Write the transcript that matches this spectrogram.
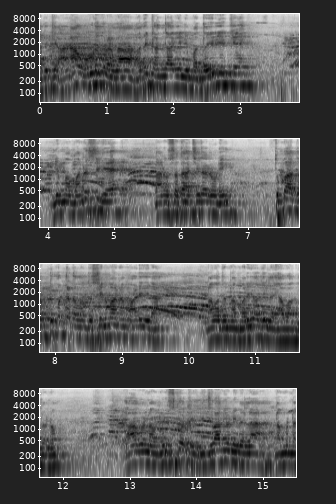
ಅದಕ್ಕೆ ಹಣ ಹೂಡಿದ್ರಲ್ಲ, ಅದಕ್ಕೆ ಹಂಗಾಗಿ ನಿಮ್ಮ ಧೈರ್ಯಕ್ಕೆ, ನಿಮ್ಮ ಮನಸ್ಸಿಗೆ ನಾನು ಸದಾ ಚಿರಋಣಿ. ತುಂಬ ದೊಡ್ಡ ಮಟ್ಟದ ಒಂದು ಸಿನಿಮಾನ ಮಾಡಿದ್ದೀರ? ನಾವು ಅದನ್ನು ಮರೆಯೋದಿಲ್ಲ ಯಾವಾಗ್ಲೂ ಯಾವಾಗಲೂ ನಾವು ನಡೆಸ್ಕೋತೀವಿ ನಿಜವಾಗ್ಲೂ ನೀವೆಲ್ಲ ನಮ್ಮನ್ನು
